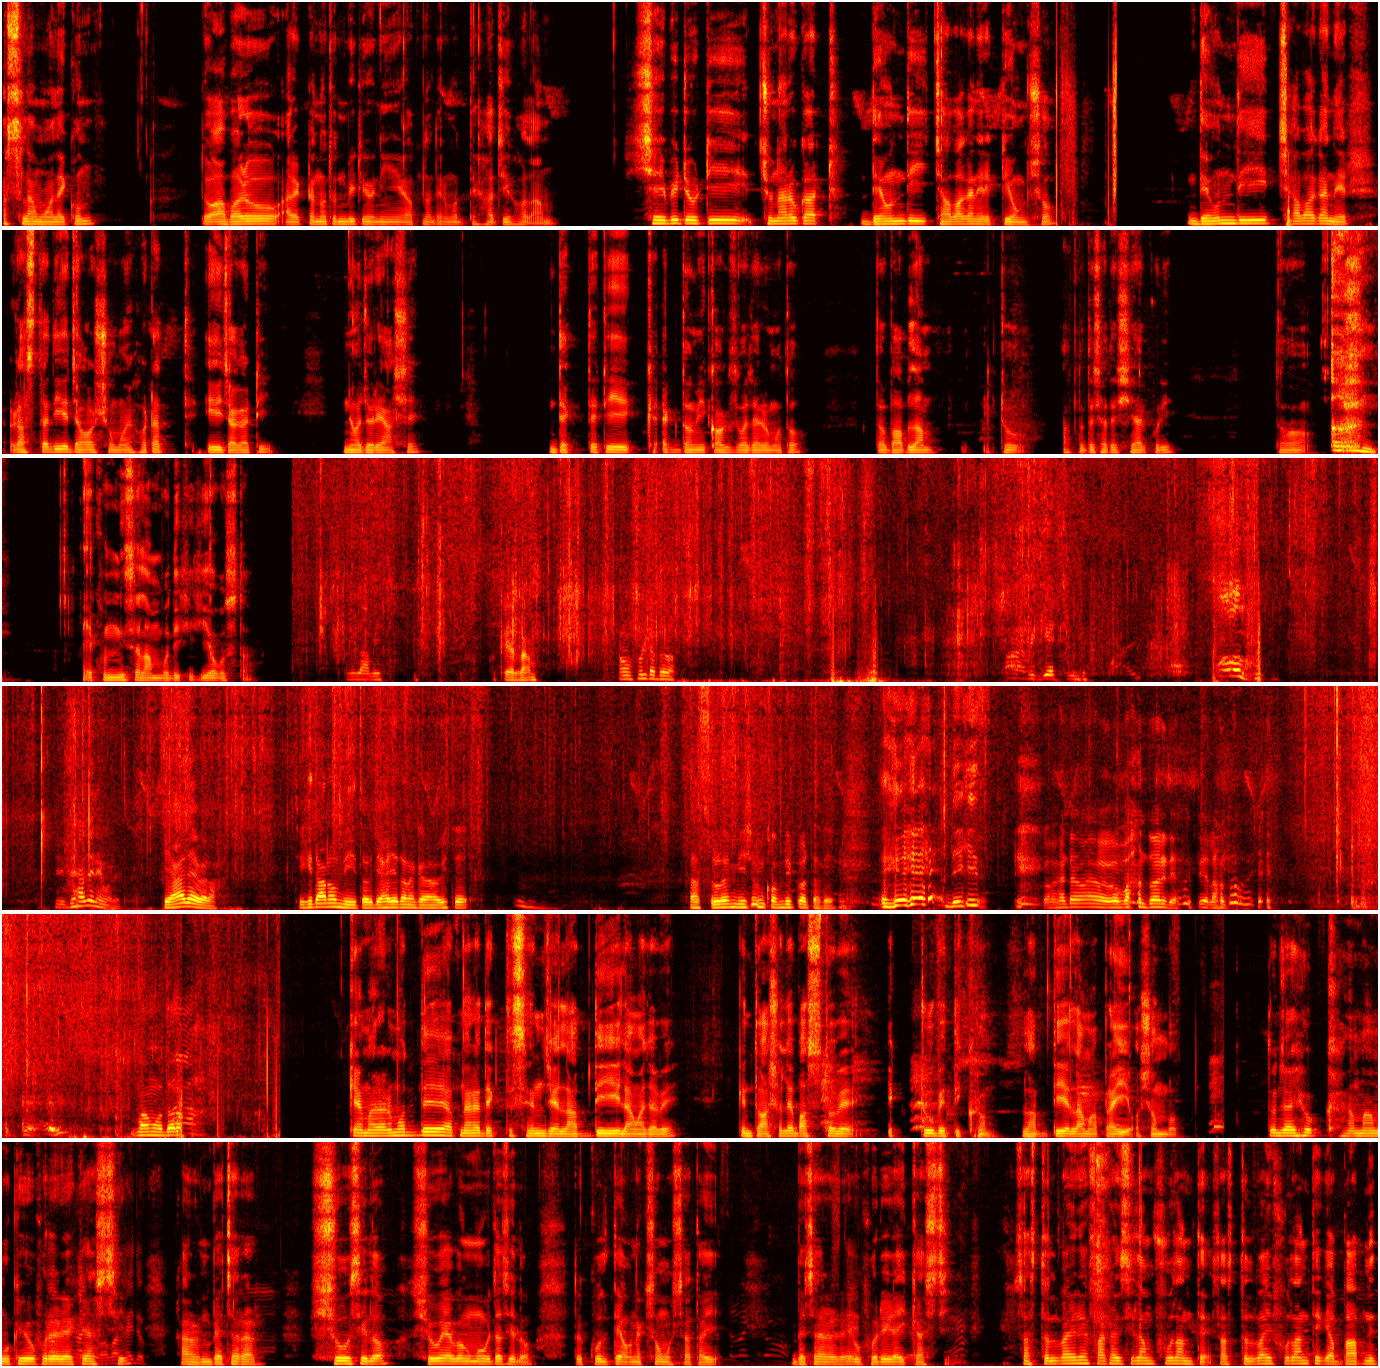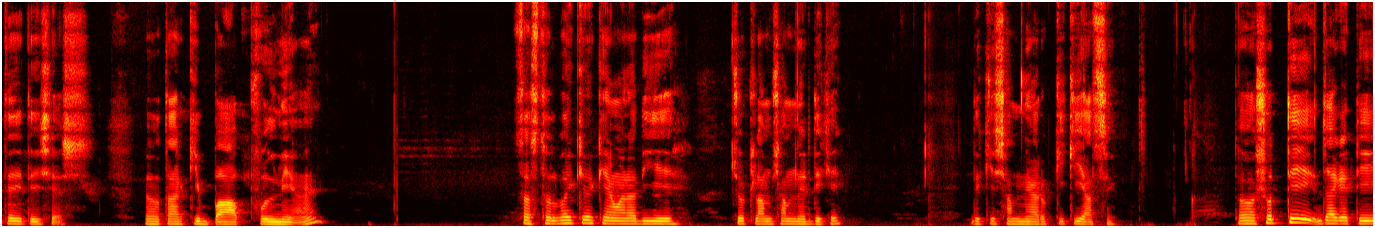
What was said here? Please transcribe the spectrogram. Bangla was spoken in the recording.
আসসালামু আলাইকুম। তো আবারও আরেকটা নতুন ভিডিও নিয়ে আপনাদের মধ্যে হাজির হলাম। সেই ভিডিওটি চুনারুঘাট দেওন্দি চা বাগানের একটি অংশ। দেওন্দি চা বাগানের রাস্তা দিয়ে যাওয়ার সময় হঠাৎ এই জায়গাটি নজরে আসে। দেখতে ঠিক একদমই কক্সবাজারের মতো। তো ভাবলাম একটু আপনাদের সাথে শেয়ার করি। তো এখন নিচে নামবো দেখি কি অবস্থা। আমি ওকে আমার ফুলটা ধরো। দেখা যায় না দেখা যাবে না তুই কি জানো মি তোর দেখা যেত না কেন? ভিতরে আসলে মিশন কমপ্লিট করতে দেখিস। কমেন্টে তো মামু ধরো। ক্যামেরার মধ্যে আপনারা দেখতেছেন যে লাভ দিয়ে লামা যাবে, কিন্তু আসলে বাস্তবে একটু ব্যতিক্রম। লাভ দিয়ে লামা প্রায় অসম্ভব। তো যাই হোক, মামুকে উপরে রেখে আসছি, কারণ বেচারার শু ছিল, শু এবং মৌজা ছিল, তো খুলতে অনেক সমস্যা, তাই বেচারার উপরেই রেখে আসছি। শাস্তল বাইরে পাঠাইছিলাম ফুল আনতে। শাস্তল ভাই ফুল আনতে গিয়ে বাপ নিতে দিতেই শেষ। তার কি বাপ ফুল নিয়ে হ্যাঁ? শাস্তল ভাইকে ক্যামেরা দিয়ে চটলাম সামনের দিকে। দেখি সামনে আরও কী কী আছে। তো সত্যি জায়গাটি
